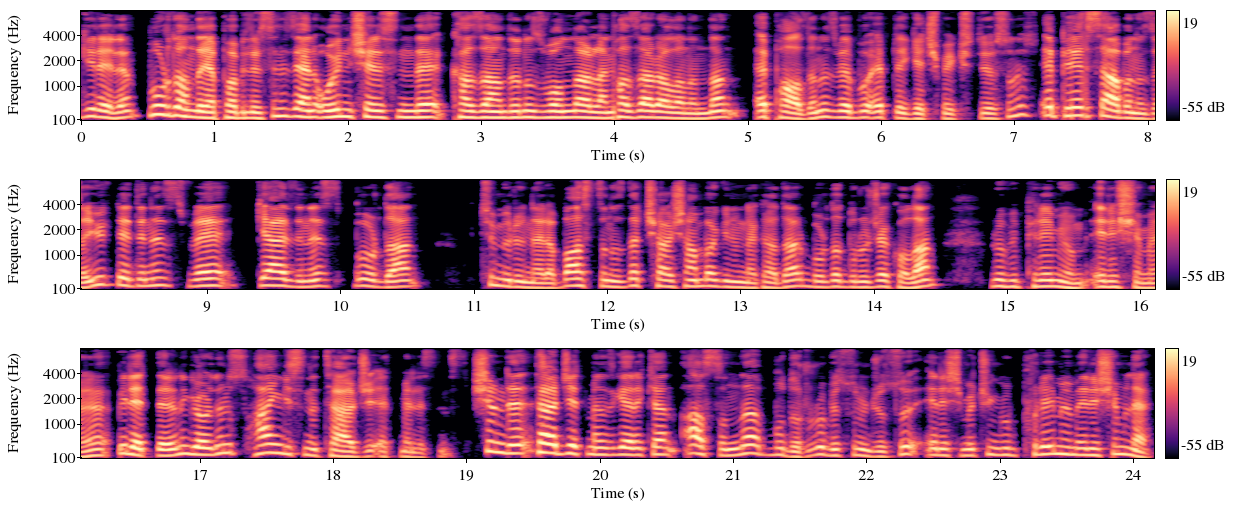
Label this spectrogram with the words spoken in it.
girelim. Buradan da yapabilirsiniz. Yani oyun içerisinde kazandığınız wonlarla pazar alanından app aldınız ve bu app'le geçmek istiyorsunuz. App'i hesabınıza yüklediniz ve geldiniz buradan tüm ürünlere bastığınızda çarşamba gününe kadar burada duracak olan Ruby Premium erişimi biletlerini gördünüz. Hangisini tercih etmelisiniz? Şimdi tercih etmeniz gereken aslında budur. Ruby sunucusu erişimi. Çünkü bu premium erişimle,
